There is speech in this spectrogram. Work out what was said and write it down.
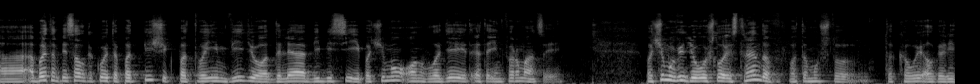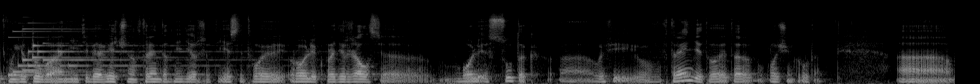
А, об этом писал какой-то подписчик под твоим видео для BBC. И почему он владеет этой информацией? Почему видео ушло из трендов? Потому что таковы алгоритмы YouTube, они тебя вечно в трендах не держат. Если твой ролик продержался более суток а, в, эфире, в тренде, то это очень круто. А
